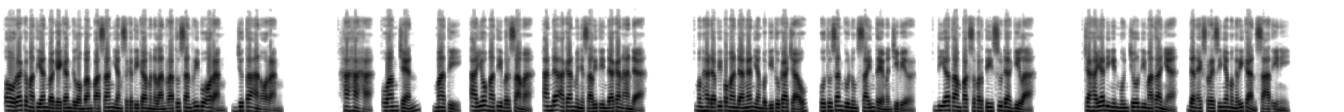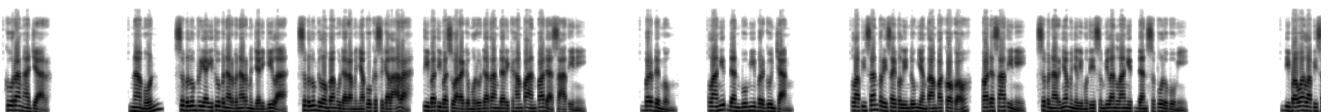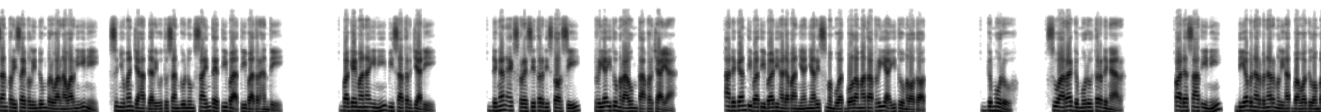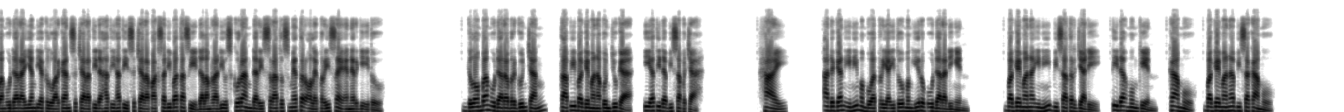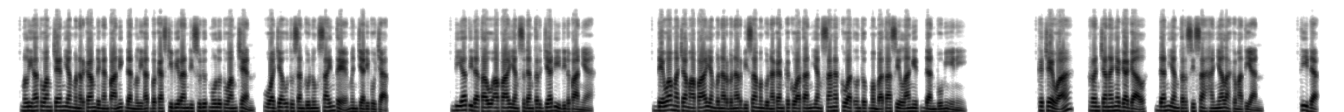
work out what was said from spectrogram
Aura kematian bagaikan gelombang pasang yang seketika menelan ratusan ribu orang, jutaan orang. Hahaha, Wang Chen, mati. Ayo mati bersama. Anda akan menyesali tindakan Anda. Menghadapi pemandangan yang begitu kacau, utusan Gunung Sainte mencibir. Dia tampak seperti sudah gila. Cahaya dingin muncul di matanya, dan ekspresinya mengerikan saat ini. Kurang ajar. Namun, sebelum pria itu benar-benar menjadi gila, sebelum gelombang udara menyapu ke segala arah, tiba-tiba suara gemuruh datang dari kehampaan pada saat ini. Berdengung. Langit dan bumi berguncang. Lapisan perisai pelindung yang tampak kokoh, pada saat ini, sebenarnya menyelimuti sembilan langit dan sepuluh bumi. Di bawah lapisan perisai pelindung berwarna-warni ini, senyuman jahat dari utusan Gunung Sainte tiba-tiba terhenti. Bagaimana ini bisa terjadi? Dengan ekspresi terdistorsi, pria itu meraung tak percaya. Adegan tiba-tiba di hadapannya nyaris membuat bola mata pria itu melotot. Gemuruh. Suara gemuruh terdengar. Pada saat ini, dia benar-benar melihat bahwa gelombang udara yang dia keluarkan secara tidak hati-hati secara paksa dibatasi dalam radius kurang dari 100 meter oleh perisai energi itu. Gelombang udara berguncang, tapi bagaimanapun juga, ia tidak bisa pecah. Hai. Adegan ini membuat pria itu menghirup udara dingin. Bagaimana ini bisa terjadi? Tidak mungkin. Kamu, bagaimana bisa kamu? Melihat Wang Chen yang menerkam dengan panik dan melihat bekas cibiran di sudut mulut Wang Chen, wajah utusan Gunung Sainte menjadi pucat. Dia tidak tahu apa yang sedang terjadi di depannya. Dewa macam apa yang benar-benar bisa menggunakan kekuatan yang sangat kuat untuk membatasi langit dan bumi ini. Kecewa, rencananya gagal, dan yang tersisa hanyalah kematian. Tidak.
